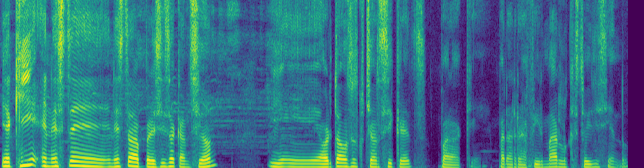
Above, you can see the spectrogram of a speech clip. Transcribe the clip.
Y aquí en este en esta precisa canción y ahorita vamos a escuchar Secrets para que para reafirmar lo que estoy diciendo.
